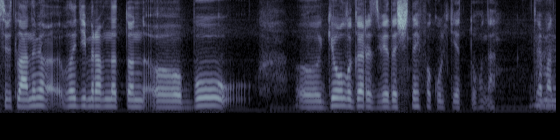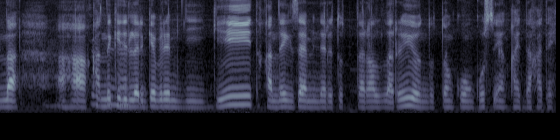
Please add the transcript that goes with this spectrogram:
Светлана Владимировна тон бу геолого-разведочный факультет тугунан. Жаманна кандай кеделерге биремдиги, кандай экзамендери туттараллары, ондотон конкурс эң кайда кадай.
